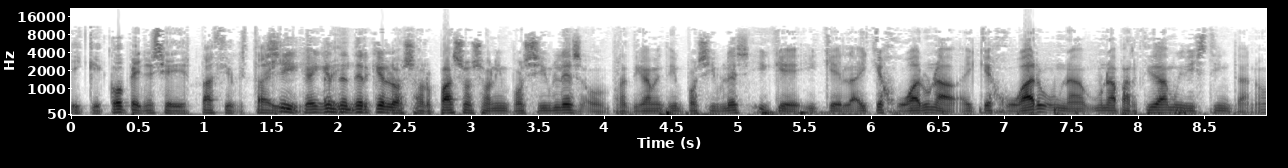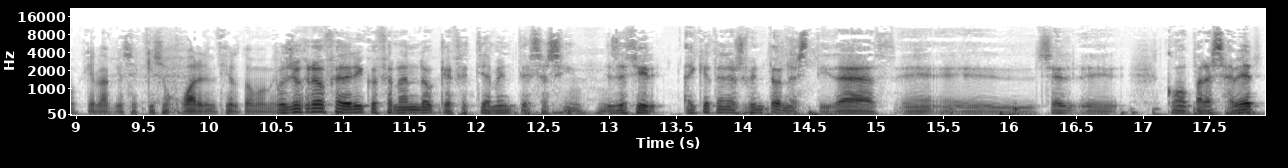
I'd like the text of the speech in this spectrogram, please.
y que copen ese espacio que está ahí. Sí, que hay que entender que los sorpasos son imposibles o prácticamente imposibles y que, y que hay que jugar una, hay que jugar una, una partida muy distinta, ¿no? Que la que se quiso jugar en cierto momento. Pues yo creo, Federico y Fernando, que efectivamente es así. Es decir, hay que tener suficiente honestidad, eh, eh, ser, eh, como para saber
